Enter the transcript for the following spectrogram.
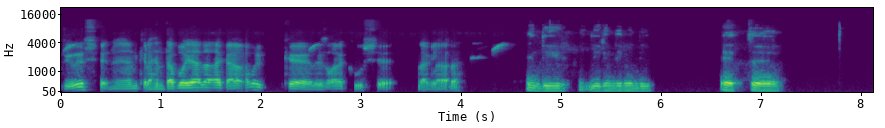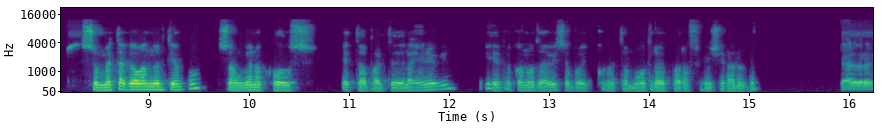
Do this shit, man. Que la gente apoya la de acá porque there's a lot of cool shit, la clara. Indeed, indeed, indeed, indeed. Este, so me está acabando el tiempo, so I'm gonna close esta parte de la interview y después cuando te avise, pues conectamos otra vez para finish it out, ¿ok? Dale, bro.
